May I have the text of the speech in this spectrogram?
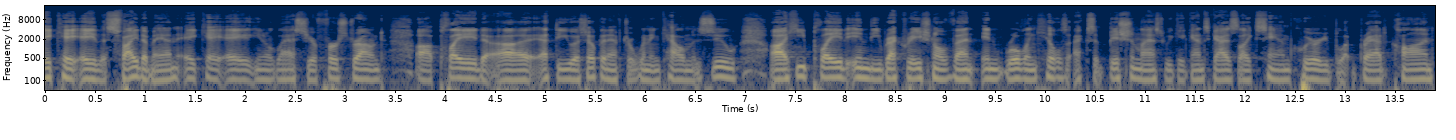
aka the Svajda man, aka, you know, last year, first round, uh, played uh, at the U.S. Open after winning Kalamazoo. Uh, he played in the recreation recreational event in Rolling Hills exhibition last week against guys like Sam Querrey, Brad Klahn.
